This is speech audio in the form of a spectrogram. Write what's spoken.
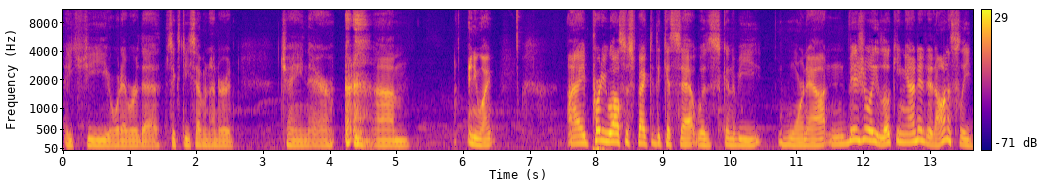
HG or whatever the 6700 chain there. Um, anyway I pretty well suspected the cassette was going to be worn out, and visually looking at it, it honestly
